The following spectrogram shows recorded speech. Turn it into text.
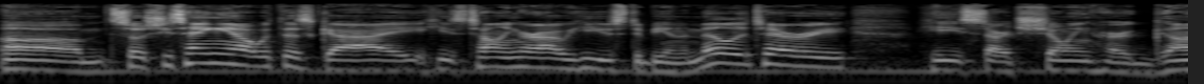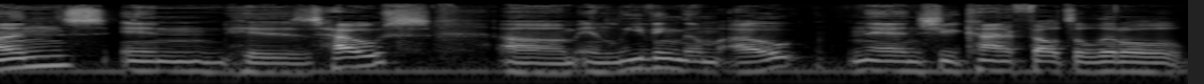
Um, so she's hanging out with this guy. He's telling her how he used to be in the military. He starts showing her guns in his house. Um, and leaving them out, and she kind of felt a little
